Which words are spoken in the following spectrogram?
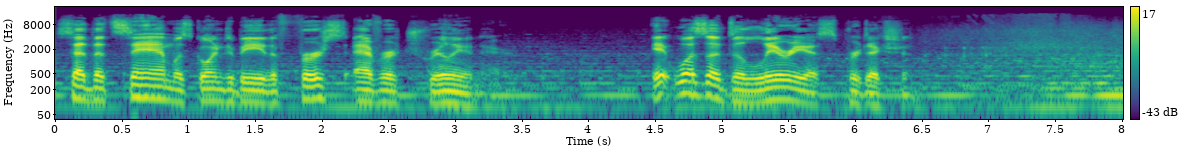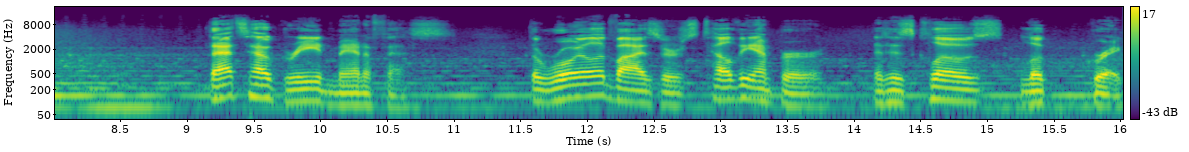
said that Sam was going to be the first ever trillionaire. It was a delirious prediction. That's how greed manifests. The royal advisors tell the emperor that his clothes look great.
